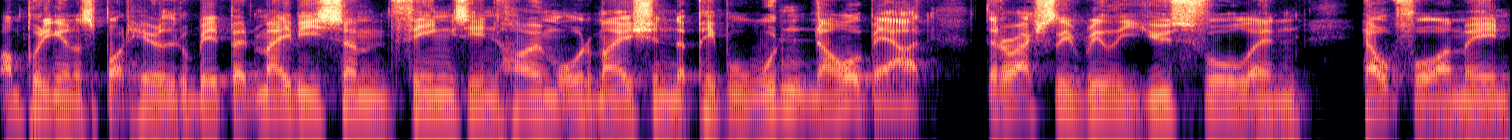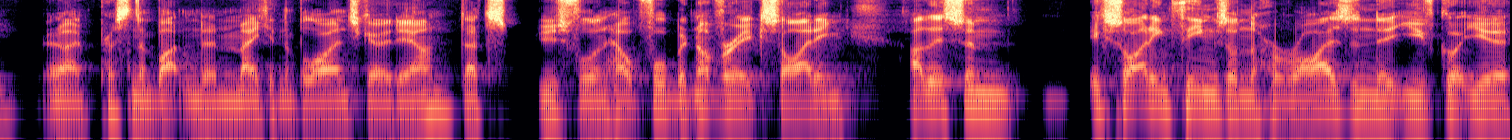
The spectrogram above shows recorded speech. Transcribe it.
I'm putting on a spot here a little bit, but maybe some things in home automation that people wouldn't know about that are actually really useful and helpful. I mean, you know, pressing the button and making the blinds go down, that's useful and helpful, but not very exciting. Are there some exciting things on the horizon that you've got your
